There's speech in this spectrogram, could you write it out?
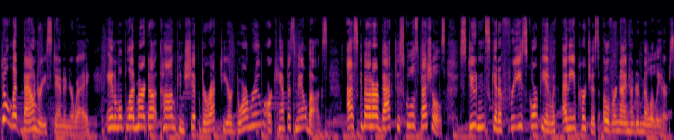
don't let boundaries stand in your way. AnimalBloodMart.com can ship direct to your dorm room or campus mailbox. Ask about our back to school specials. Students get a free scorpion with any purchase over 900 milliliters.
